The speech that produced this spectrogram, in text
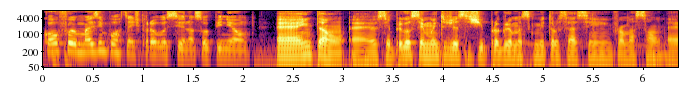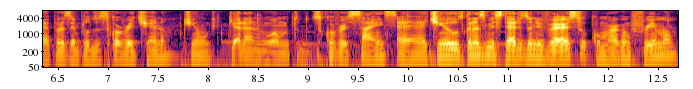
Qual foi o mais importante para você, na sua opinião? É, então, é, eu sempre gostei muito de assistir programas que me trouxessem informação. É, por exemplo, o Discovery Channel, tinha um que era no âmbito do Discovery Science. É, tinha os Grandes Mistérios do Universo, com Morgan Freeman,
